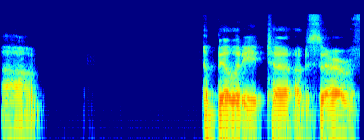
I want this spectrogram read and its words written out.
uh, ability to observe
